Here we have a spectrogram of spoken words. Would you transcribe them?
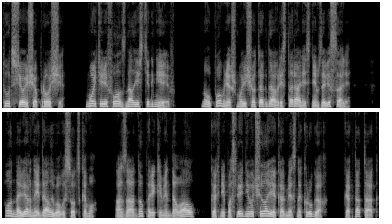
Тут все еще проще. Мой телефон знал Евстигнеев. Ну, помнишь, мы еще тогда в ресторане с ним зависали. Он, наверное, и дал его Высоцкому, а заодно порекомендовал, как не последнего человека в местных кругах. Как-то так.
